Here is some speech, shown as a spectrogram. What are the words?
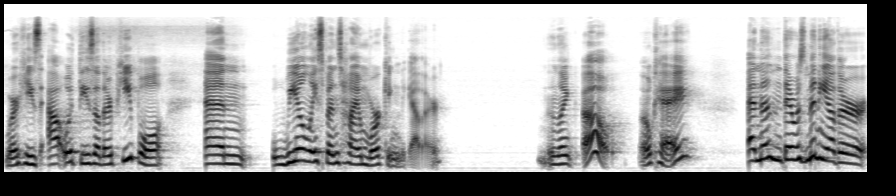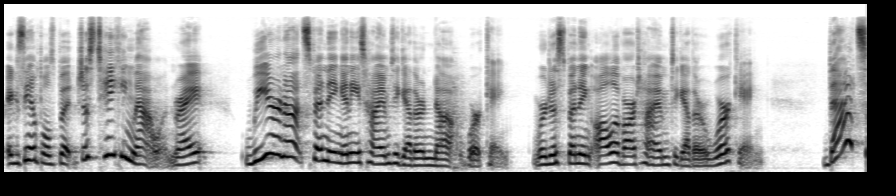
where he's out with these other people and we only spend time working together. And I'm like, Oh, okay. And then there was many other examples, but just taking that one, right? We are not spending any time together not working. We're just spending all of our time together working that's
